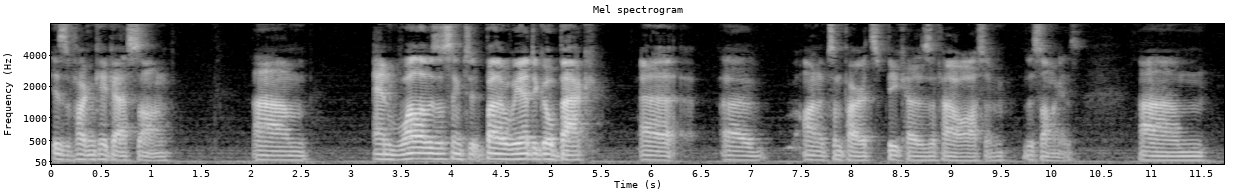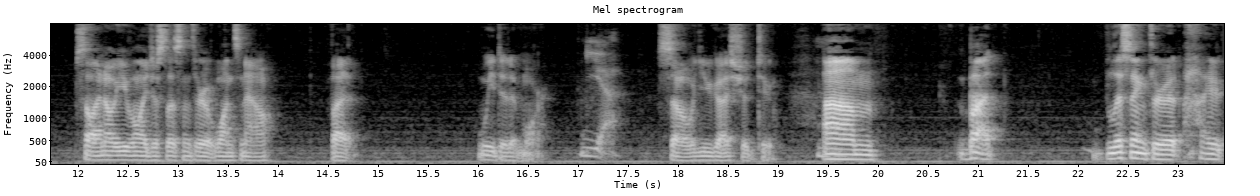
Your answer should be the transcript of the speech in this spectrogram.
is a fucking kick ass song. Um, and while I was listening to, by the way, we had to go back uh, uh, on it some parts because of how awesome the song is. Um, so I know you've only just listened through it once now, but we did it more. Yeah. So you guys should too. Um, but listening through it, I,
